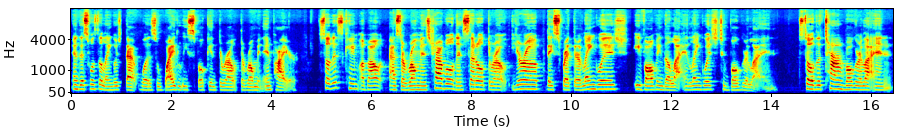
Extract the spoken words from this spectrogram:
And this was the language that was widely spoken throughout the Roman Empire. So this came about as the Romans traveled and settled throughout Europe. They spread their language, evolving the Latin language to vulgar Latin. So the term vulgar Latin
